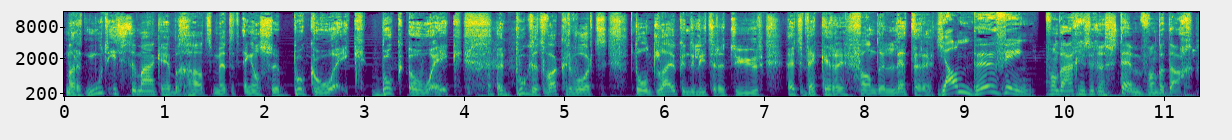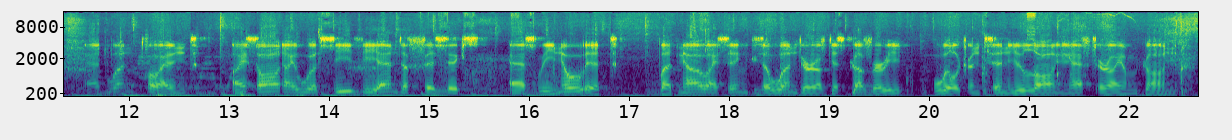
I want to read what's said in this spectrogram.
maar het moet iets te maken hebben gehad met het Engelse Book Awake. Book Awake. Het boek dat wakker wordt, de ontluikende literatuur... het wekkeren van de letteren. Jan Beuving. Vandaag is er een stem van de dag. At one point, I thought I would see the end of physics as we know it. But now I think the wonder of discovery will continue long after I am gone.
